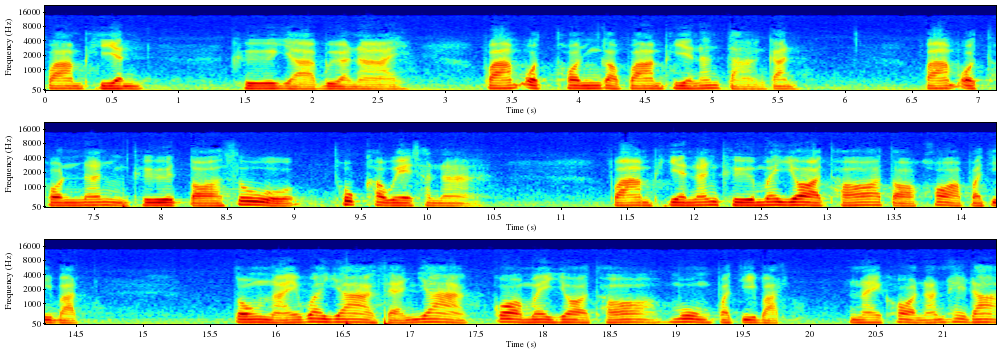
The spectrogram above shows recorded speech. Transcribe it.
ความเพียร คืออย่าเบื่อหน่าย ความอดทนกับความเพียรนั้นต่างกัน ความอดทนนั้นคือต่อสู้ ทุกขเวทนา ความเพียรนนั้นคือไม่ย่อท้อต่อข้อปฏิบัติ ตรงไหนว่ายากแสนยากก็ไม่ย่อท้อมุ่งปฏิบัติในข้อนั้นให้ได้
